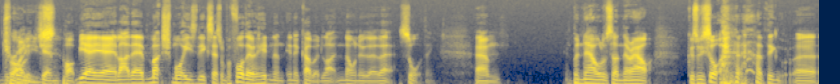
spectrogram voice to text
we call it Trays. Gen pop. Yeah, yeah. Like they're much more easily accessible. Before they were hidden in, in a cupboard, like no one knew they were there, sort of thing. Um, but now all of a sudden they're out because we saw. I think uh,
